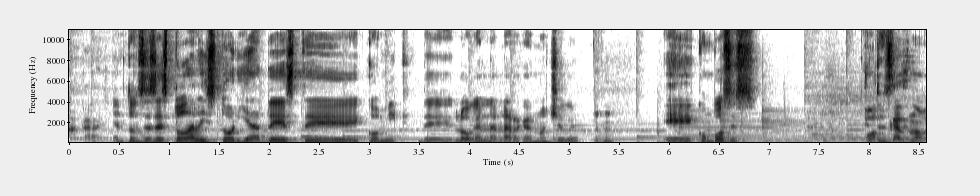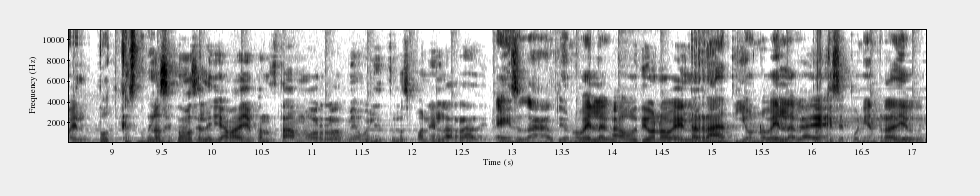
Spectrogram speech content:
Ah, caray. Entonces es toda la historia de este cómic de Logan la larga noche, güey. Ujú. eh, con voces. Podcast novela. Podcast novela. No sé cómo se le llamaba yo cuando estaba morro. Mi abuelito los ponía en la radio. Eso, audionovela, güey. Audionovela. radionovela, güey, Eh. porque se ponía en radio, güey.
